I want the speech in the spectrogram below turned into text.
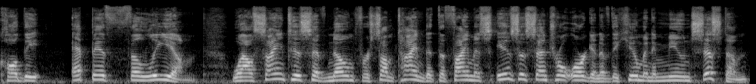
called the epithelium. While scientists have known for some time that the thymus is a central organ of the human immune system,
